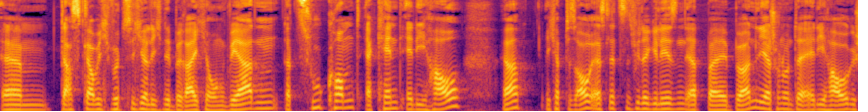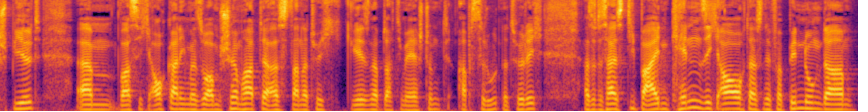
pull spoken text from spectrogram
ähm, das, glaube ich, wird sicherlich eine Bereicherung werden. Dazu kommt, er kennt Eddie Howe. Ja, ich habe das auch erst letztens wieder gelesen. Er hat bei Burnley ja schon unter Eddie Howe gespielt, ähm, was ich auch gar nicht mehr so am Schirm hatte. Als ich dann natürlich gelesen habe, dachte ich mir, ja stimmt, absolut, natürlich. Also das heißt, die beiden kennen sich auch, da ist eine Verbindung da.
